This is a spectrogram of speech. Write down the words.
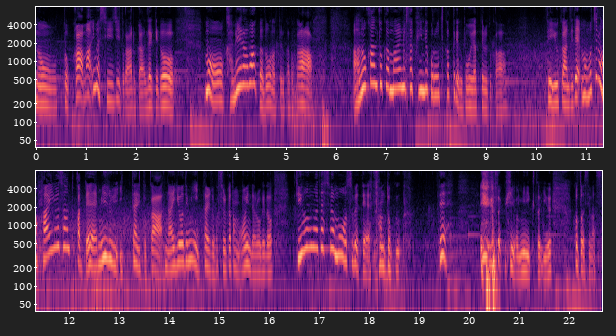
のとか、まあ今 CG とかあるからだけど、もうカメラワークがどうなってるかとか、あの監督は前の作品でこれを使ったけどこうやってるとか、っていう感じで、まあ、もちろん俳優さんとかで見る行ったりとか内容で見に行ったりとかする方も多いんだろうけど基本私はもう全て監督で映画作品を見に行くということをします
